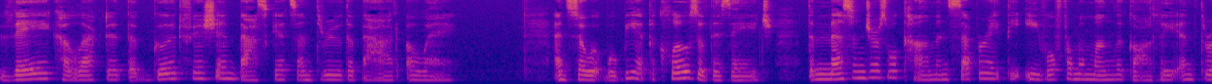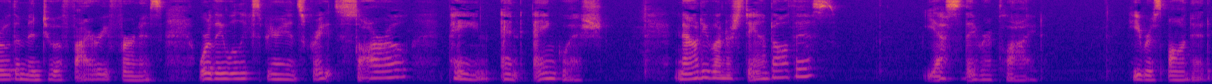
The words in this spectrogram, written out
They collected the good fish in baskets and threw the bad away. And so it will be at the close of this age. The messengers will come and separate the evil from among the godly and throw them into a fiery furnace, where they will experience great sorrow, pain, and anguish. Now, do you understand all this? Yes, they replied. He responded,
